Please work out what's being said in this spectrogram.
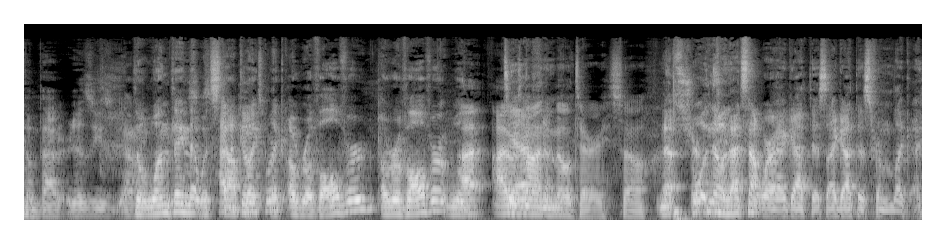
Gunpowder. It does use The know one thing that would stop guns like like a revolver, a revolver will. I, I was not in the military, so. No, That's true. well, no, that's not where I got this. I got this from like a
